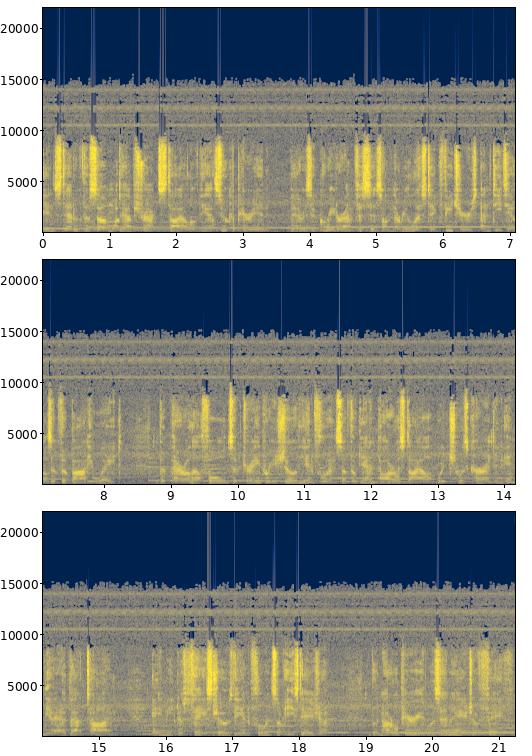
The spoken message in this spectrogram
Instead of the somewhat abstract style of the Asuka period, there is a greater emphasis on the realistic features and details of the body weight. The parallel folds of drapery show the influence of the Gandhara style which was current in India at that time. Amida's face shows the influence of East Asia. The Nara period was an age of faith.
